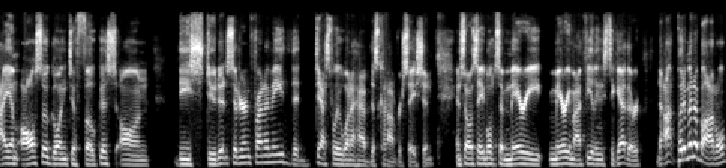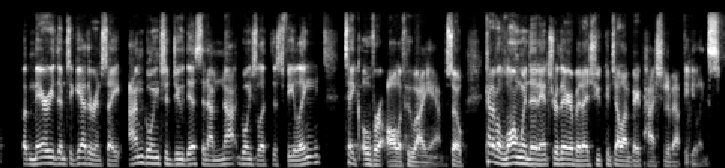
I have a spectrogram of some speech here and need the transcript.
I am also going to focus on these students that are in front of me that desperately want to have this conversation. And so I was able to marry marry my feelings together, not put them in a bottle, but marry them together and say, I'm going to do this and I'm not going to let this feeling take over all of who I am. So, kind of a long winded answer there, but as you can tell, I'm very passionate about feelings.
